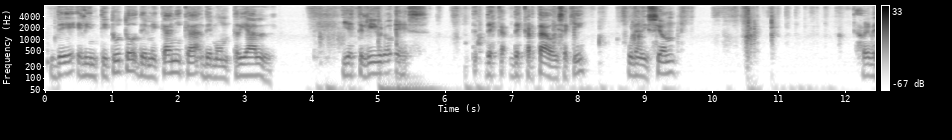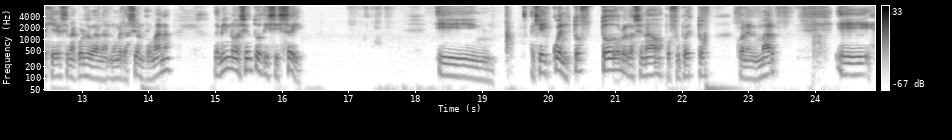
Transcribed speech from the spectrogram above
del Instituto de Mecánica de Montreal. Y este libro es descartado, dice aquí, una edición, a ver, ver si me acuerdo la numeración romana, de 1916. Y aquí hay cuentos, todos relacionados, por supuesto, con el mar eh,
